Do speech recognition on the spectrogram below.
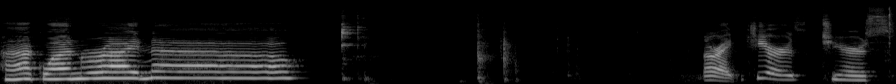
Pack one right now. All right. Cheers. Cheers.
